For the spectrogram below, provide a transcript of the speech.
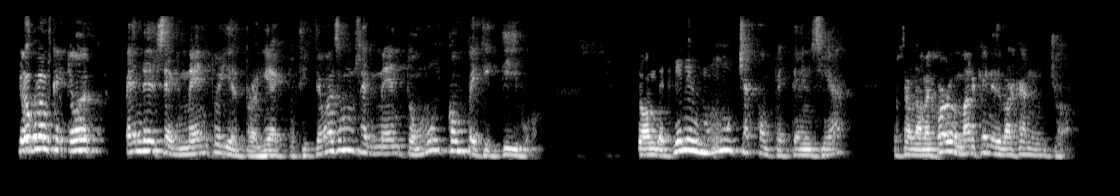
yo creo que todo depende del segmento y el proyecto. Si te vas a un segmento muy competitivo, donde tienes mucha competencia, pues a lo mejor los márgenes bajan mucho.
